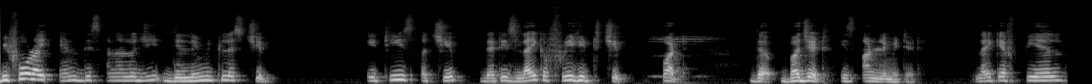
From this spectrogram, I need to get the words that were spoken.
Before I end this analogy, the limitless chip, it is a chip that is like a free hit chip, but the budget is unlimited. Like FPL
